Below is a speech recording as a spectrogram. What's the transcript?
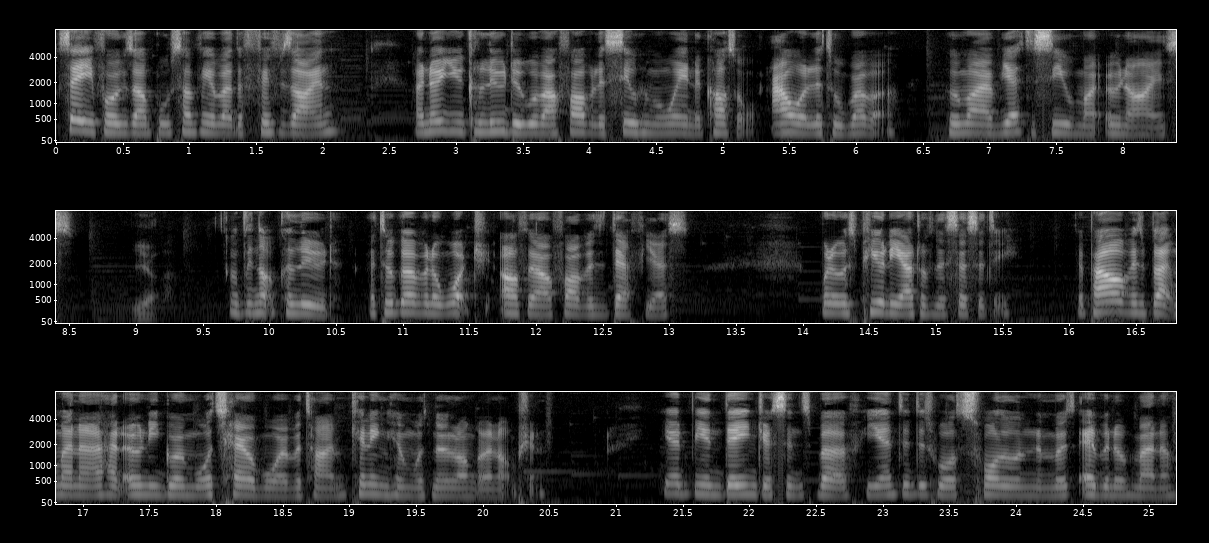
Say, for example, something about the fifth scion. I know you colluded with our father to seal him away in the castle, our little brother, whom I have yet to see with my own eyes. いや I did not collude. I took over the watch after our father's death, yes. But it was purely out of necessity. The power of his black mana had only grown more terrible over time. Killing him was no longer an option. He had been in danger since birth. He entered this world swaddled in the most ebon of manner.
